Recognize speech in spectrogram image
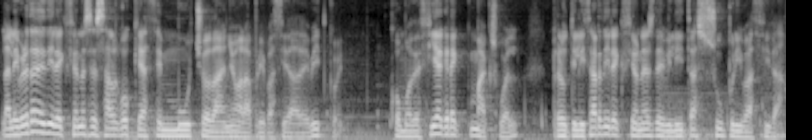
La libreta de direcciones es algo que hace mucho daño a la privacidad de Bitcoin. Como decía Greg Maxwell, reutilizar direcciones debilita su privacidad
